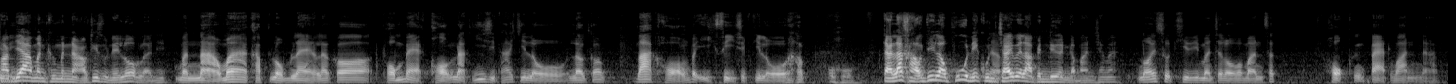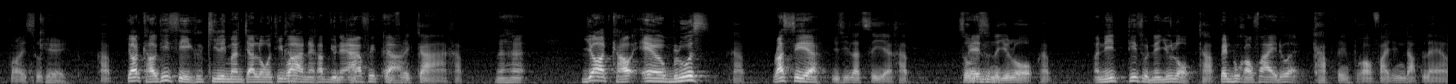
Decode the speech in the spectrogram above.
ความยากมันคือมันหนาวที่สุดในโลกเหรอนี่มันหนาวมากครับลมแรงแล้วก็ผมแบกของหนัก 25 กิโลแล้วก็ลากของไปอีก 40 กิโลครับโอ้โหแต่ละเขาที่เราพูดนี่คุณใช้เวลาเป็นเดือนกับมันใช่ไหมน้อยสุดคิริมันจาโรประมาณสัก6ถึง8วันนะครับน้อยสุดโอเคครับยอดเขาที่ 4 คือคิริมันจาโรที่ว่านะครับอยู่ในแอฟริกาแอฟริกาครับนะฮะยอดเขาเอลบรูสครับรัสเซียอยู่ที่รัสเซียครับสูงที่สุดในยุโรปครับ อันนี้ที่สุดในยุโรปครับ เป็นภูเขาไฟด้วย ครับเป็นภูเขาไฟที่ดับแล้ว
